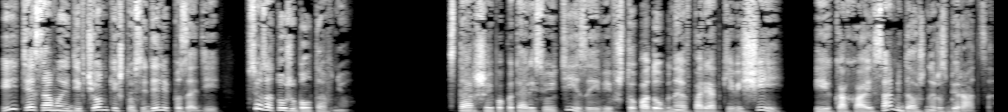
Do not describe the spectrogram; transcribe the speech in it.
и те самые девчонки, что сидели позади, все за ту же болтовню. Старшие попытались уйти, заявив, что подобное в порядке вещей, и Каха и сами должны разбираться.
